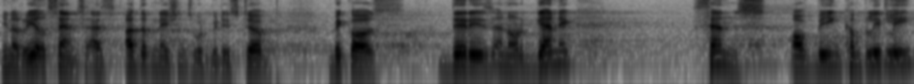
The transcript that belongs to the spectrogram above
in a real sense as other nations would be disturbed because there is an organic sense of being completely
